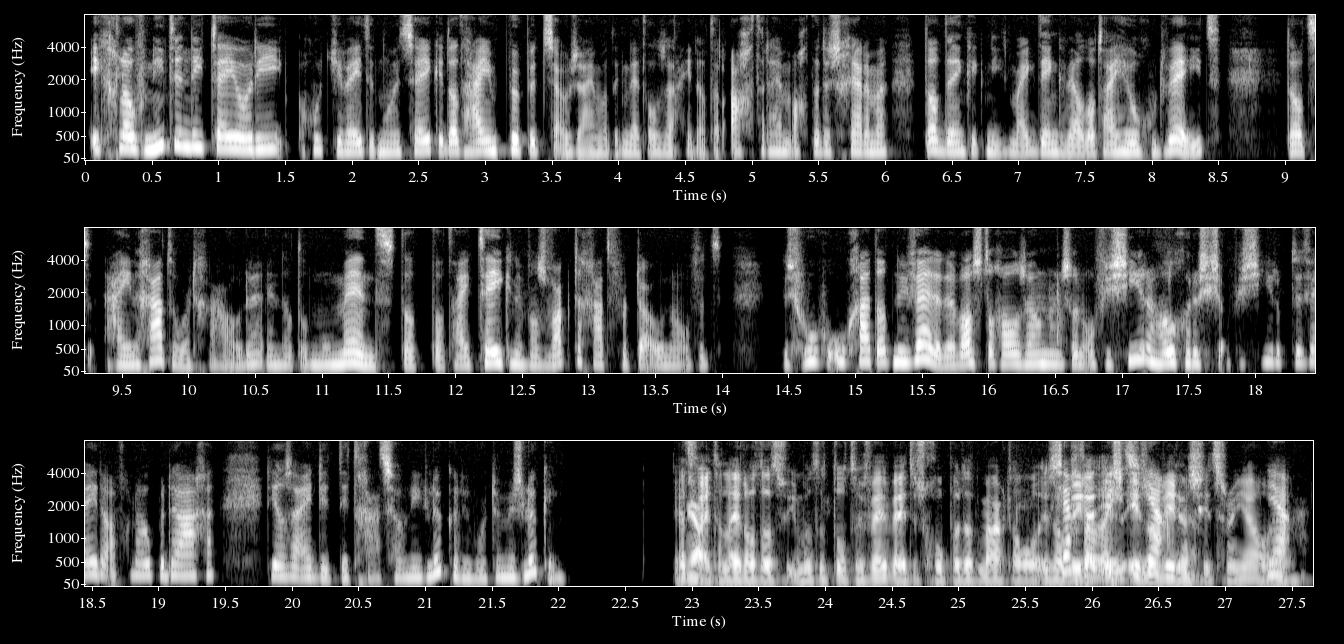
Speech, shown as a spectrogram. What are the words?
Ik geloof niet in die theorie, goed, je weet het nooit zeker, dat hij een puppet zou zijn, wat ik net al zei. Dat er achter hem, achter de schermen, dat denk ik niet. Maar ik denk wel dat hij heel goed weet dat hij in de gaten wordt gehouden. En dat op het moment dat, dat hij tekenen van zwakte gaat vertonen, of het dus hoe, hoe gaat dat nu verder? Er was toch al zo'n zo'n officier, een hoge Russisch officier op tv de afgelopen dagen, die al zei, dit, dit gaat zo niet lukken, dit wordt een mislukking. Ja, het Ja. feit alleen al dat iemand het tot tv weet te schoppen, dat maakt al, is alweer, is, is ja. alweer een signaal. Ja. Ja.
